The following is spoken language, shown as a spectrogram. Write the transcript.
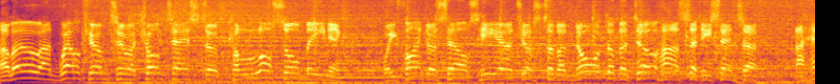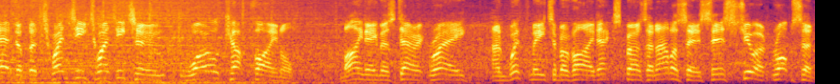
Hello and welcome to a contest of colossal meaning. We find ourselves here just to the north of the Doha city centre, ahead of the 2022 World Cup final. My name is Derek Rae, and with me to provide expert analysis is Stewart Robson.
